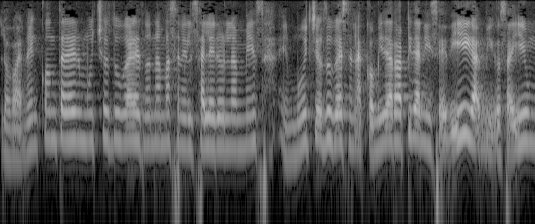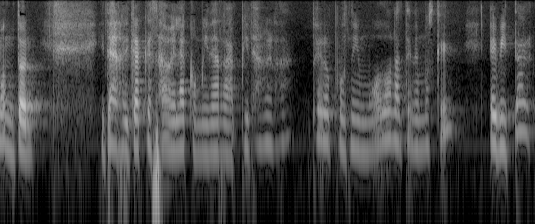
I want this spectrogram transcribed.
Lo van a encontrar en muchos lugares, no nada más en el salero en la mesa, en muchos lugares, en la comida rápida ni se diga, amigos, hay un montón. Y tan rica que sabe la comida rápida, ¿verdad? Pero pues ni modo, la tenemos que evitar.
